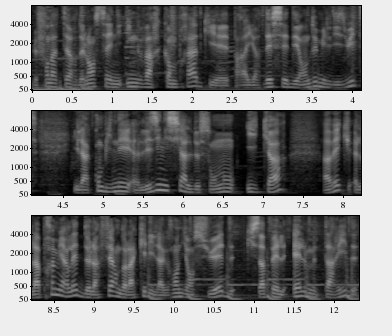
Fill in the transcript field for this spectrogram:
le fondateur de l'enseigne Ingvar Kamprad, qui est par ailleurs décédé en 2018, il a combiné les initiales de son nom IK avec la première lettre de la ferme dans laquelle il a grandi en Suède, qui s'appelle Elm Tarid,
